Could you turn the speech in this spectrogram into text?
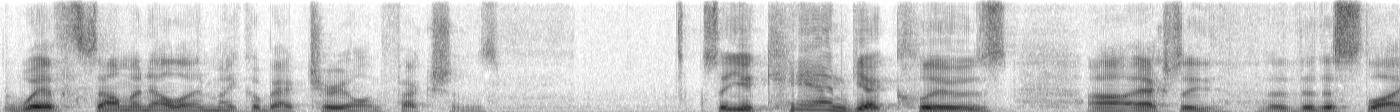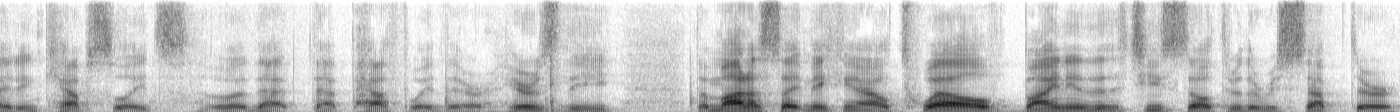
with salmonella and mycobacterial infections. So you can get clues. Uh, actually, the, this slide encapsulates uh, that, that pathway there. Here's the, the monocyte making IL-12, binding to the T cell through the receptor.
